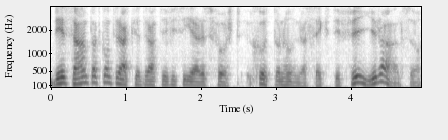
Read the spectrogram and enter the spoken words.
det är sant att kontraktet ratificerades först 1764 alltså.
